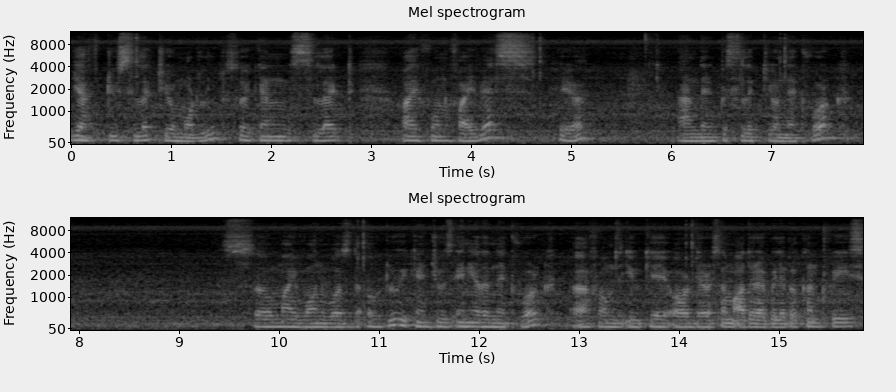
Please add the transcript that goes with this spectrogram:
you have to select your model. So you can select iPhone 5s here and then to select your network so my one was the O2 you can choose any other network uh, from the UK or there are some other available countries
